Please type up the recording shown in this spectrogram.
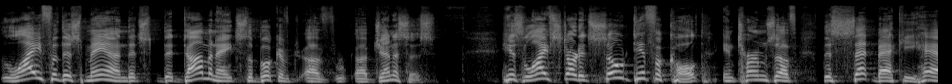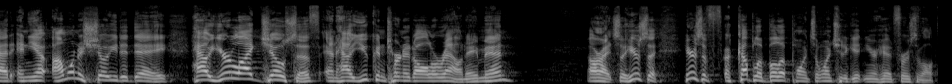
life of this man that's, that dominates the book of, of, of Genesis his life started so difficult in terms of this setback he had, and yet I want to show you today how you're like Joseph and how you can turn it all around. Amen? All right, so here's a here's a, a couple of bullet points I want you to get in your head. First of all,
